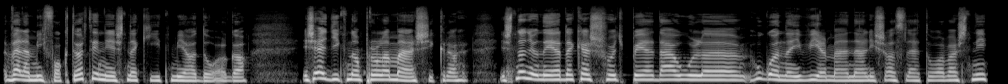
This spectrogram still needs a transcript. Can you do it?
vele mi fog történni, és neki itt mi a dolga. És egyik napról a másikra. És nagyon érdekes, hogy például uh, Hugonnai Vilmánál is azt lehet olvasni,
